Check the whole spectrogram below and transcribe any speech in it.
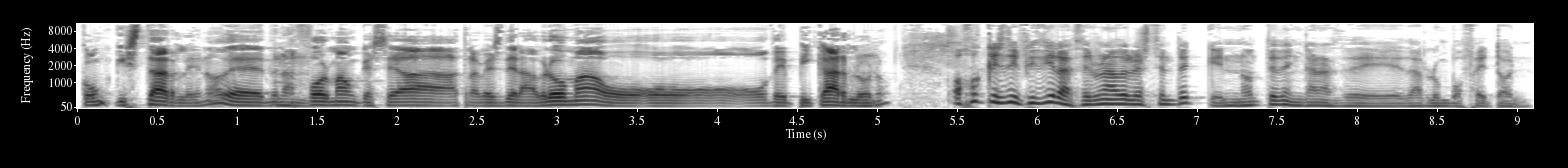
conquistarle, ¿no? De, de una Mm. forma, aunque sea a través de la broma o, o- de picarlo, ¿no? Ojo que es difícil hacer un adolescente que no te den ganas de darle un bofetón.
